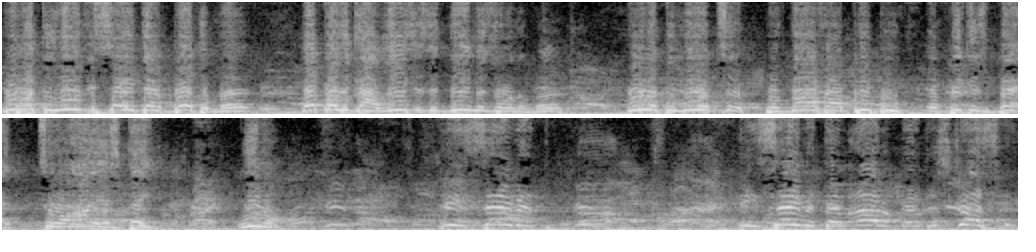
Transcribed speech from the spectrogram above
We want the Lord to save that brother, man. That brother got legions of demons on him, man. We want the Lord to revive our people and bring us back to a higher state. Right. We don't. He saveth. He saveth them out of their distresses.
